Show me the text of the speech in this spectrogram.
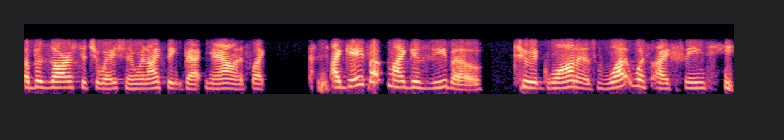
a bizarre situation. When I think back now, it's like I gave up my gazebo to iguanas. What was I thinking?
